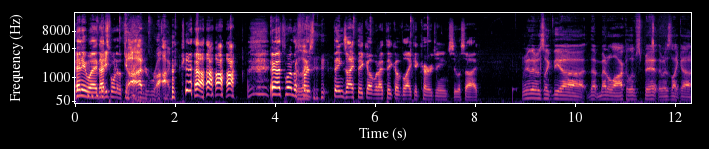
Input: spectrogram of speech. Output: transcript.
anyway, that's Make one of the God rock. Yeah, that's one of the first like- things I think of when I think of like encouraging suicide. I mean, there was like the uh, that Metalocalypse bit. There was like uh,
